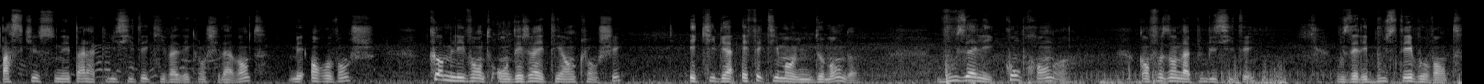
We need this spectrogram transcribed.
Parce que ce n'est pas la publicité qui va déclencher la vente, mais en revanche, comme les ventes ont déjà été enclenchées et qu'il y a effectivement une demande, vous allez comprendre qu'en faisant de la publicité, vous allez booster vos ventes.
